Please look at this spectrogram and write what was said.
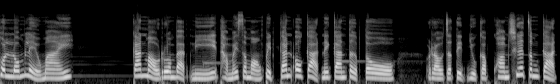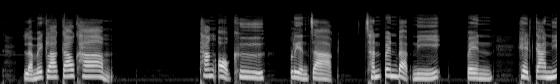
คนล้มเหลวไหม การเหมารวมแบบนี้ทำให้สมองปิดกั้นโอกาสในการเติบโต เราจะติดอยู่กับความเชื่อจำกัด และไม่กล้าก้าวข้าม ทางออกคือ เปลี่ยนจาก ฉันเป็นแบบนี้ เป็น เหตุการณ์นี้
